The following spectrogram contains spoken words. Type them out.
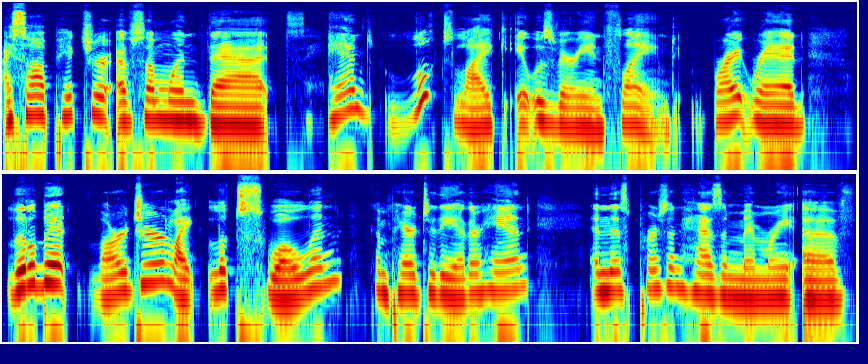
I saw a picture of someone that hand looked like it was very inflamed, bright red, little bit larger, like looked swollen compared to the other hand and this person has a memory of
